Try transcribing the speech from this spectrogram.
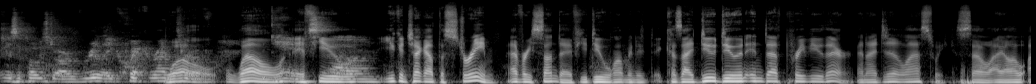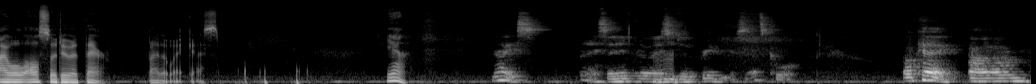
as opposed to our really quick run Well, well, games. if you Um, you can check out the stream every Sunday if you do want me to, because I do do an in-depth preview there, and I did it last week, so I I will also do it there. By the way, guys. Yeah. Nice. Nice. I didn't realize Mm-hmm. you did the previews. That's cool. Okay. Um,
